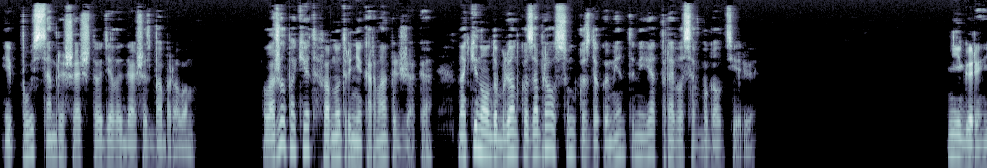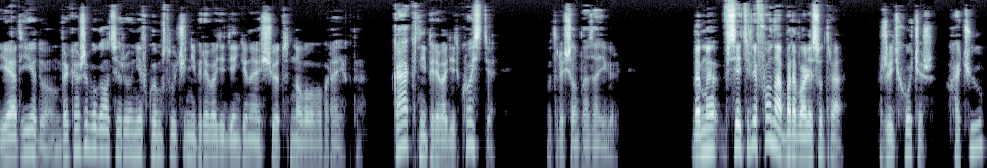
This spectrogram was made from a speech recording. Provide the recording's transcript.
и пусть сам решает, что делать дальше с Бобровым. Уложил пакет во внутренний карман пиджака, накинул дубленку, забрал сумку с документами и отправился в бухгалтерию. «Игорь, я отъеду. Прикажи бухгалтеру ни в коем случае не переводить деньги на счет нового проекта». «Как не переводить, Костя?» — вытращил глаза Игорь. «Да мы все телефоны оборвали с утра. Жить хочешь? Хочу».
